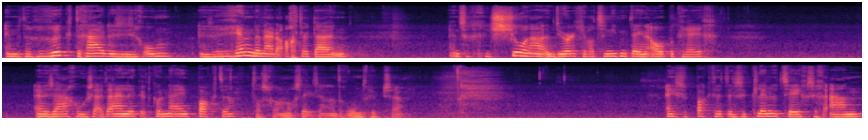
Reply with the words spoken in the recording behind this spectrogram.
En met een ruk draaide ze zich om en ze rende naar de achtertuin. En ze ging aan het deurtje wat ze niet meteen open kreeg. En we zagen hoe ze uiteindelijk het konijn pakte. Het was gewoon nog steeds aan het rondhupsen. En ze pakte het en ze klemde het tegen zich aan.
